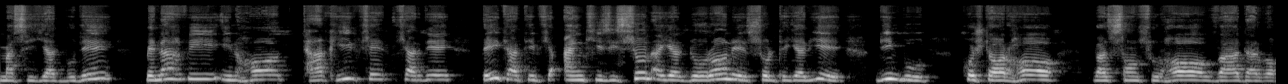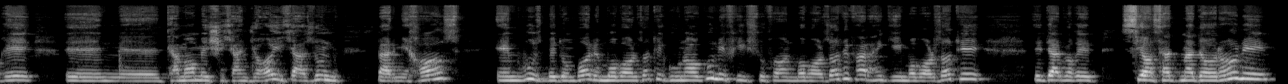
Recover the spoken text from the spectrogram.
مسیحیت بوده به نحوی اینها تغییر کرده؟ به این ترتیب که انکیزیسیون اگر دوران سلطگری دین بود کشتارها و سانسورها و در واقع تمام شکنجه هایی که از اون برمیخواست امروز به دنبال مبارزات گوناگون فیلسوفان مبارزات فرهنگی مبارزات در واقع سیاستمداران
